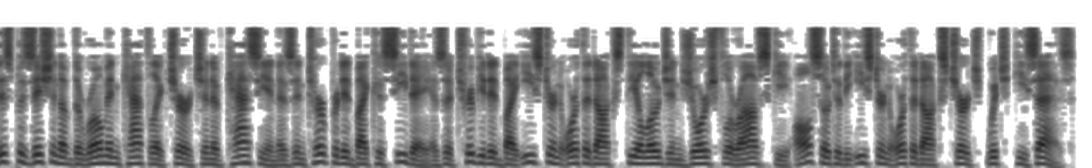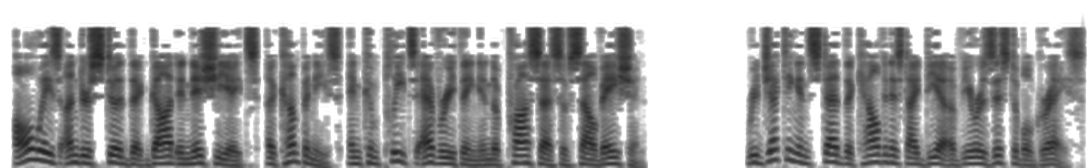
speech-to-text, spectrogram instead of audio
This position of the Roman Catholic Church and of Cassian as interpreted by Casiday is attributed by Eastern Orthodox theologian George Florovsky also to the Eastern Orthodox Church, which, he says, always understood that God initiates, accompanies, and completes everything in the process of salvation, rejecting instead the Calvinist idea of irresistible grace.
